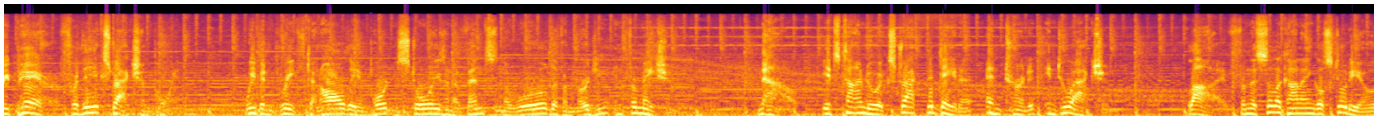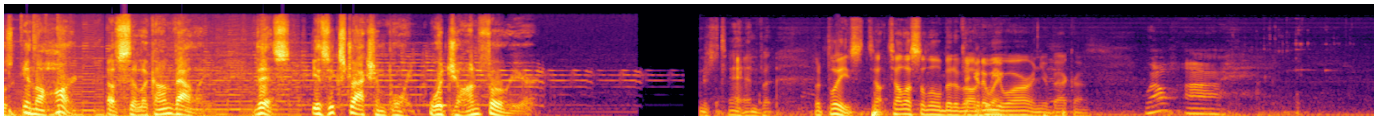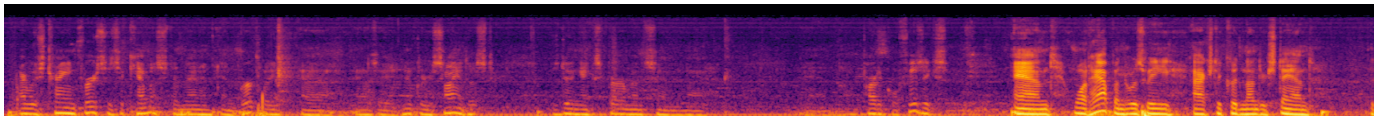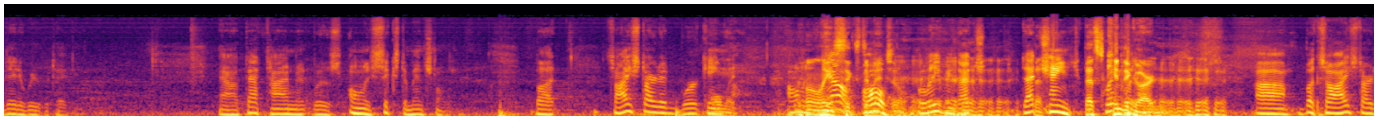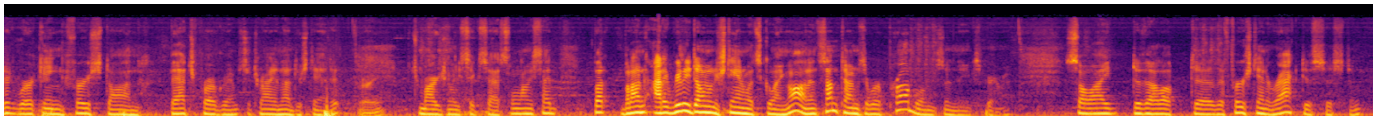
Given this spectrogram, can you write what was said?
Prepare for the extraction point. We've been briefed on all the important stories and events in the world of emerging information. Now, it's time to extract the data and turn it into action. Live from the SiliconANGLE studios in the heart of Silicon Valley, this is Extraction Point with John Furrier. Understand, but but please tell, tell us a little bit about who away. you are and your background. Well, uh, I was trained first as a chemist and then in, in Berkeley uh, as a nuclear scientist. I was doing experiments in, uh, in particle physics. And what happened was we actually couldn't understand the data we were taking. Now, at that time, it was only six dimensional. But so I started working. Only. Only yeah, six-dimensional. Oh, believe me, that that changed. That's quickly. kindergarten. Uh, but so I started working first on batch programs to try and understand it, Right. which marginally successful. And I said, but but I'm, I really don't understand what's going on, and sometimes there were problems in the experiment. So I developed uh, the first interactive system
